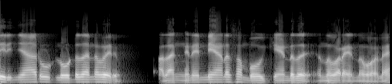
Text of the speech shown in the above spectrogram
തിരിഞ്ഞ ആ റൂട്ടിലോട്ട് തന്നെ വരും. അതങ്ങനെ തന്നെയാണ് സംഭവിക്കേണ്ടത് എന്ന് പറയുന്ന പോലെ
